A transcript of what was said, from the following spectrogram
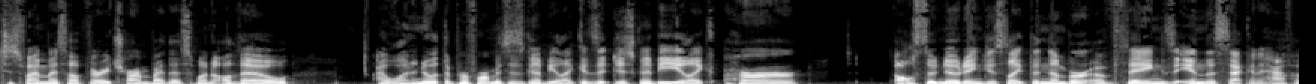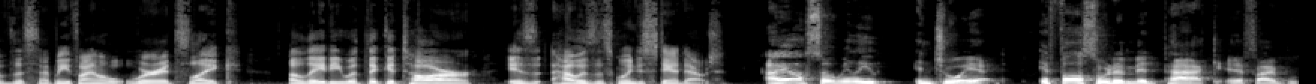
just find myself very charmed by this one. Although I want to know what the performance is going to be like. Is it just going to be like her? Also noting just like the number of things in the second half of the semifinal where it's like a lady with the guitar is how is this going to stand out? I also really enjoy it. It falls sort of mid pack if I'm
